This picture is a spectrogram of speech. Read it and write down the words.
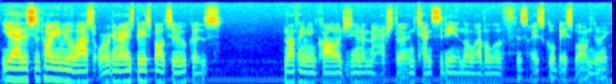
Yeah, this is probably gonna be the last organized baseball too because nothing in college is gonna match the intensity and the level of this high school baseball I'm doing.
